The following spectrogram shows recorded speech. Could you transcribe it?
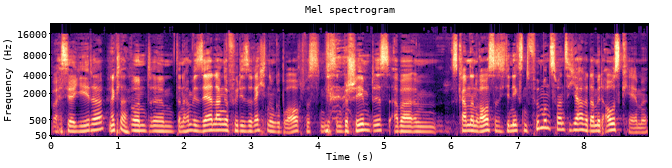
Weiß ja jeder. Na klar. Und ähm, dann haben wir sehr lange für diese Rechnung gebraucht, was ein bisschen beschämend ist, aber ähm, es kam dann raus, dass ich die nächsten 25 Jahre damit auskäme,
